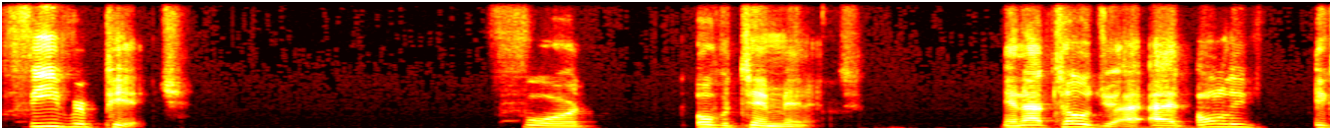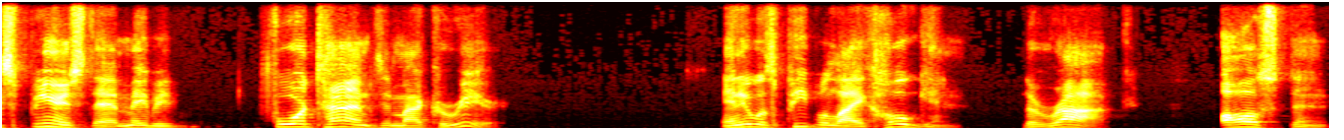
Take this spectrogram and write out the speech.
fever pitch for over 10 minutes. And I told you, I, I only experienced that maybe four times in my career. And it was people like Hogan, The Rock, Austin,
